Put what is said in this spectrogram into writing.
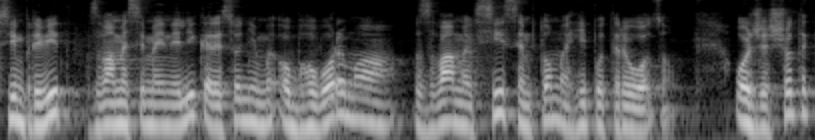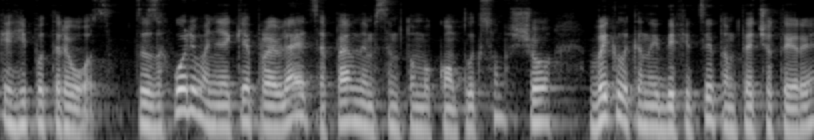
Всім привіт! З вами сімейний лікар, і сьогодні ми обговоримо з вами всі симптоми гіпотереозу. Отже, що таке гіпотереоз? Це захворювання, яке проявляється певним симптомокомплексом, що викликаний дефіцитом Т4,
